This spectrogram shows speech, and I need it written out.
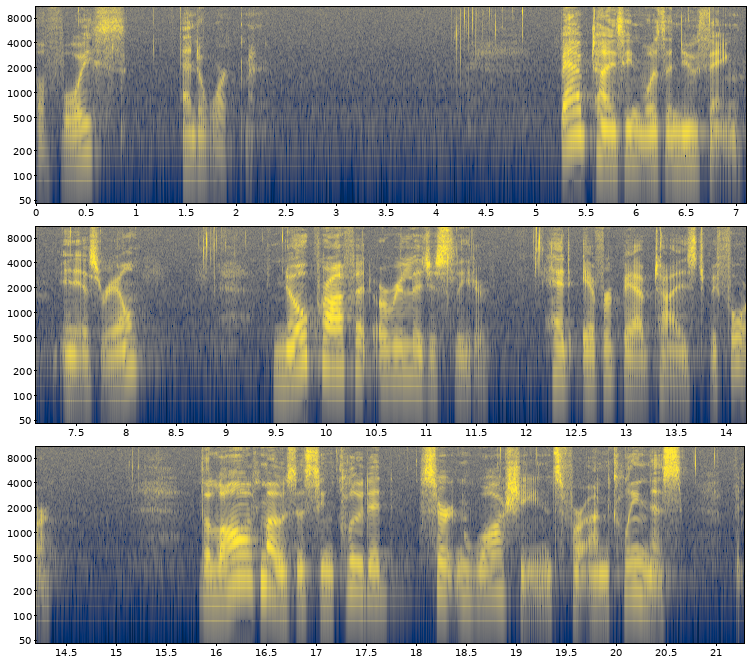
a voice and a workman. Baptizing was a new thing in Israel. No prophet or religious leader had ever baptized before. The law of Moses included certain washings for uncleanness, but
